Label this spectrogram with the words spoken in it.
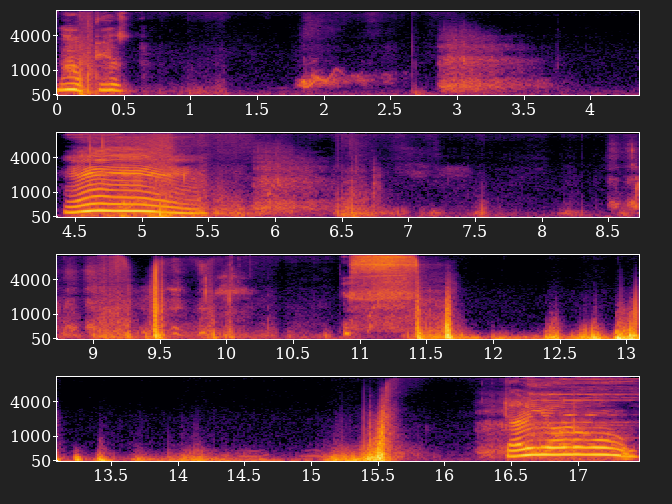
Ne yapıyorsun? He. Geliyorum.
